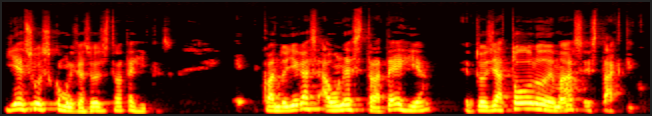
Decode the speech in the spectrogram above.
Y eso es comunicaciones estratégicas cuando llegas a una estrategia, entonces ya todo lo demás es táctico.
